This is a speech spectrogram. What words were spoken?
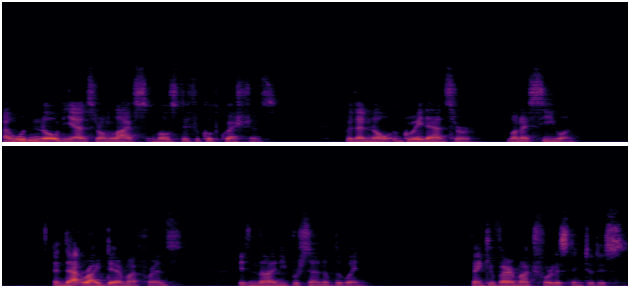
I wouldn't know the answer on life's most difficult questions, but I know a great answer when I see one. And that right there, my friends, is 90% of the win. Thank you very much for listening to this.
